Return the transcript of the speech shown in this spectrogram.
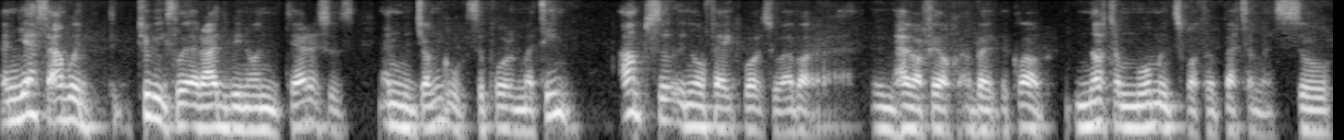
And yes, I would. Two weeks later, I'd been on the terraces in the jungle supporting my team absolutely no effect whatsoever in how I felt about the club. Not a moment's worth of bitterness. So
